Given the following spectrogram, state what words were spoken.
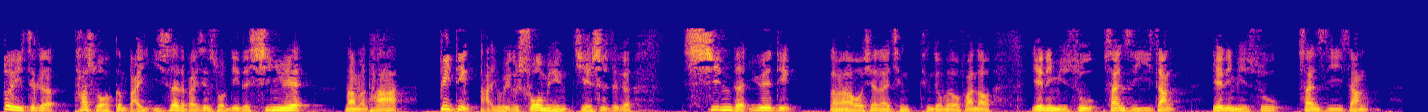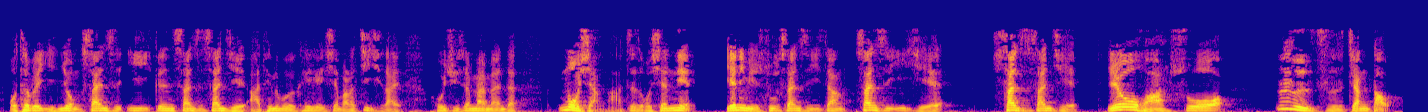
对这个他所跟百以色列百姓所立的新约，那么他必定啊有一个说明解释这个新的约定。那么我现在请听众朋友翻到耶利米书三十一章，耶利米书三十一章，我特别引用三十一跟三十三节啊，听众朋友可以可以先把它记起来，回去再慢慢的。默想啊，这是我先念耶利米书三十一章三十一节、三十三节。耶和华说：“日子将到，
